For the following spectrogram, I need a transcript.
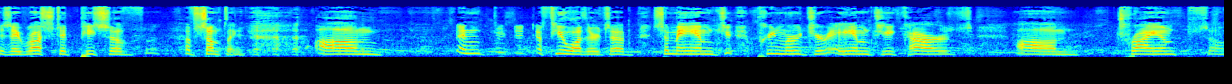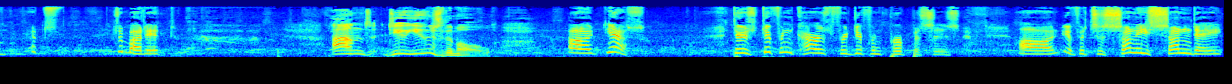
as a rusted piece of, of something. Um, and a few others, uh, some AMG, pre merger AMG cars, um, Triumph. So that's, that's about it. And do you use them all? Uh, yes. There's different cars for different purposes. Uh, if it's a sunny Sunday,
